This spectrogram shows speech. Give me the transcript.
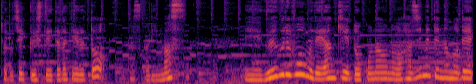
ちょっとチェックしていただけると助かります。えー Google フォームでアンケートを行うのは初めてなので、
